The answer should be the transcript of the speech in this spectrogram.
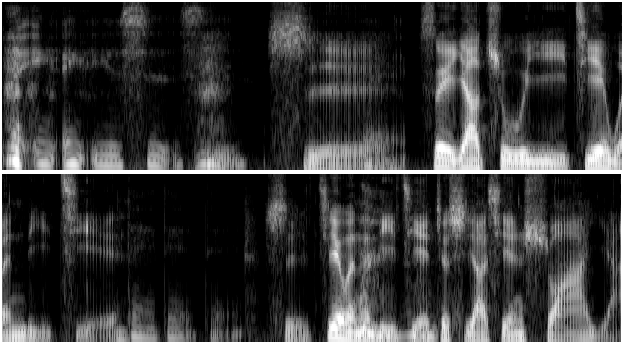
那也也也是是，是对，所以要注意接吻礼节。对对对，是接吻的礼节，就是要先刷牙。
